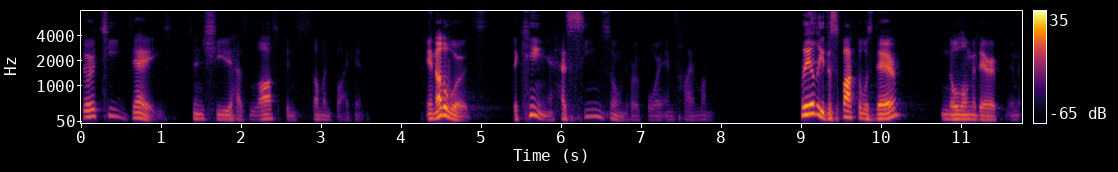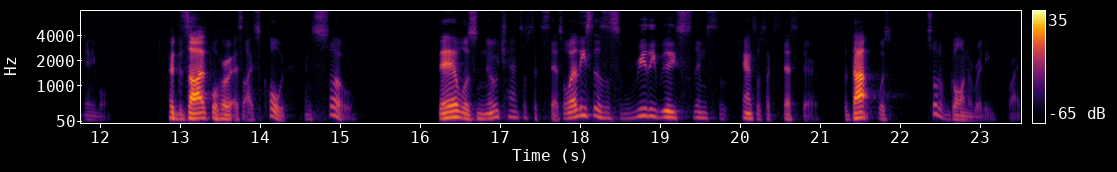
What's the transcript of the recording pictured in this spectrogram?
30 days since she has last been summoned by him. In other words, the king has seen zoned her for an entire month. Clearly, the spark that was there, no longer there anymore. Her desire for her is ice cold. And so, there was no chance of success, or at least there was a really, really slim chance of success there. But that was sort of gone already, right?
